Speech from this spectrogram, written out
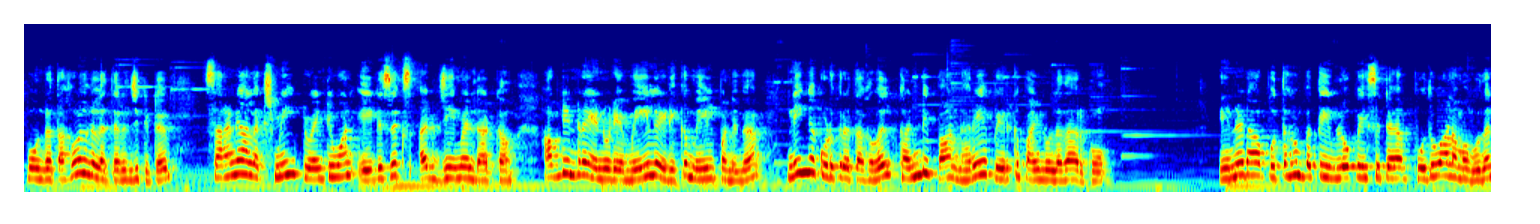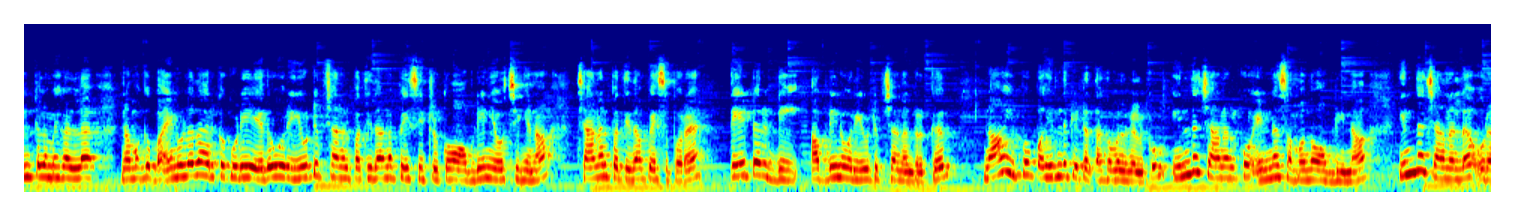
போன்ற தகவல்களை தெரிஞ்சுக்கிட்டு Saranya Lakshmi twenty one eighty six at Gmail dot com அப்படின்ற என்னுடைய மெயில் ஐடிக்கு மெயில் பண்ணுங்கள் நீங்கள் கொடுக்குற தகவல் கண்டிப்பாக நிறைய பேருக்கு பயனுள்ளதாக இருக்கும். என்னடா புத்தகம் பற்றி இவ்வளோ பேசிட்டேன் பொதுவாக நம்ம புதன்கிழமைகளில் நமக்கு பயனுள்ளதாக இருக்கக்கூடிய ஏதோ ஒரு யூடியூப் சேனல் பற்றி தானே பேசிகிட்டு இருக்கோம் அப்படின்னு யோசிச்சிங்கன்னா சேனல் பற்றி தான் பேச போகிறேன் தேட்டர் டி அப்படின்னு ஒரு யூடியூப் சேனல் இருக்குது நான் இப்போ பகிர்ந்துக்கிட்ட தகவல்களுக்கும் இந்த சேனலுக்கும் என்ன சம்மந்தம் அப்படின்னா இந்த சேனலில் ஒரு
